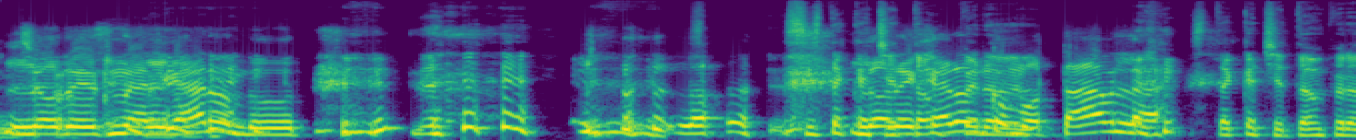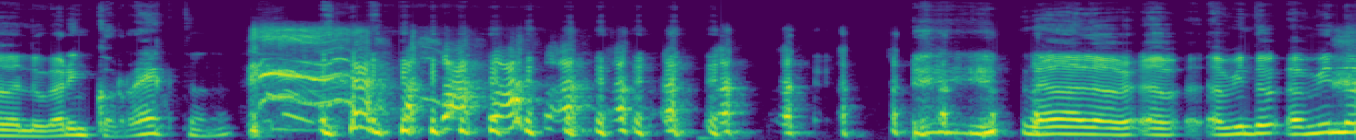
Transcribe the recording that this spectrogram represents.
Lo desnalgaron, dude. lo, dejaron como tabla. Está cachetón, pero del lugar incorrecto, ¿no? no, a, mí no, a mí no,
